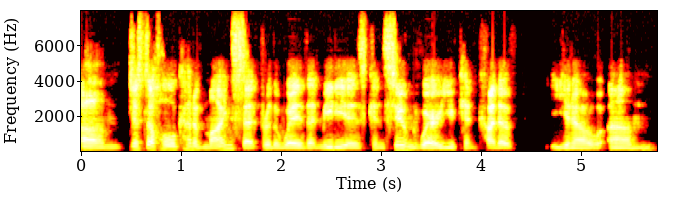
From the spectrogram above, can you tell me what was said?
um, just a whole kind of mindset for the way that media is consumed, where you can kind of you know um,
